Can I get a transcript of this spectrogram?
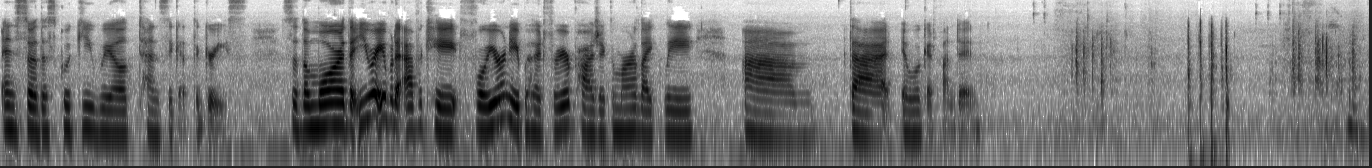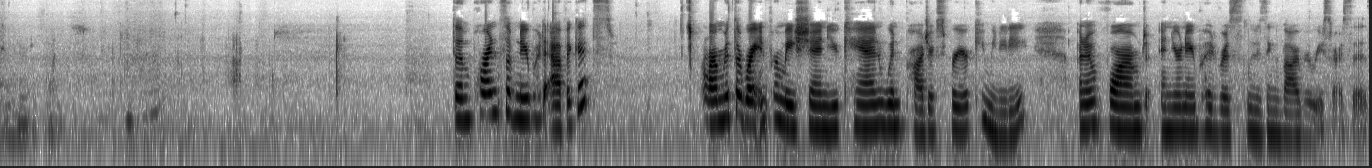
and so the squeaky wheel tends to get the grease. So the more that you are able to advocate for your neighborhood, for your project, the more likely um, that it will get funded. The importance of neighborhood advocates. Armed with the right information, you can win projects for your community uninformed, and your neighborhood risks losing valuable resources.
